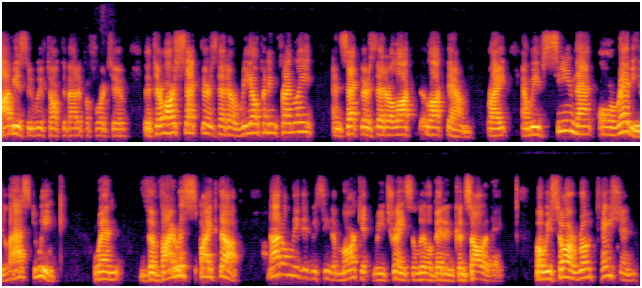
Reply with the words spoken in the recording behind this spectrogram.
obviously we've talked about it before too, that there are sectors that are reopening friendly and sectors that are locked locked down, right? And we've seen that already last week when the virus spiked up not only did we see the market retrace a little bit and consolidate, but we saw a rotation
